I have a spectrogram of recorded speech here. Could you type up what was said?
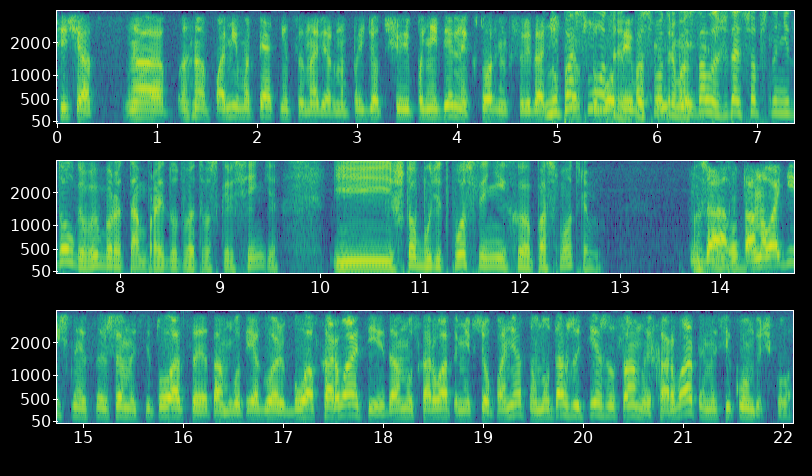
сейчас а, помимо пятницы, наверное, придет еще и понедельник, вторник, среда, Ну, посмотрим, посмотрим. Осталось ждать, собственно, недолго. Выборы там пройдут в это воскресенье. И что будет после них, э, посмотрим. Да, вот аналогичная совершенно ситуация, там, вот я говорю, была в Хорватии, да, ну, с хорватами все понятно, но даже те же самые хорваты, на секундочку,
